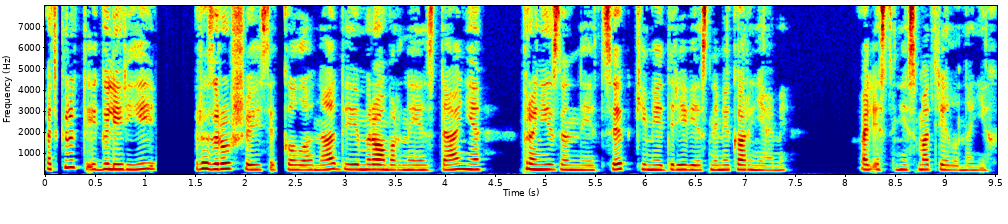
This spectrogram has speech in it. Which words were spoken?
открытые галереи, разросшиеся колоннады и мраморные здания, пронизанные цепкими древесными корнями. Алеста не смотрела на них,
